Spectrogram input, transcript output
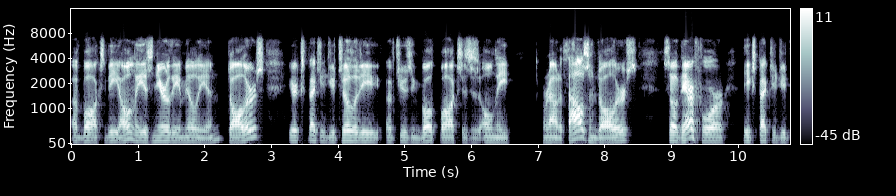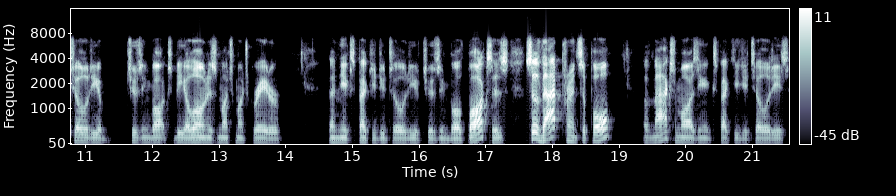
of box B only is nearly a million dollars. Your expected utility of choosing both boxes is only around a thousand dollars. So therefore, the expected utility of choosing box B alone is much, much greater than the expected utility of choosing both boxes. So that principle of maximizing expected utilities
